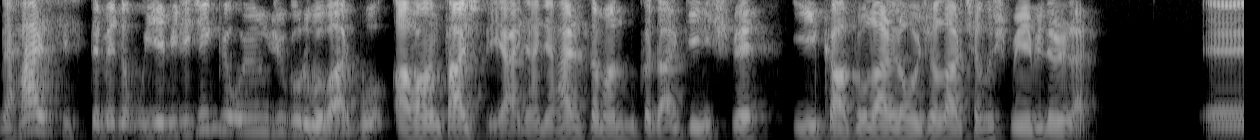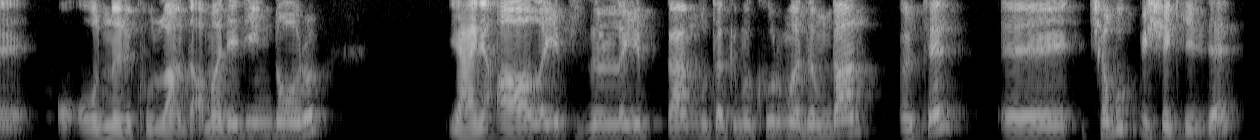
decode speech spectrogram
ve her sisteme de uyabilecek bir oyuncu grubu var. Bu avantajlı. Yani hani her zaman bu kadar geniş ve iyi kadrolarla hocalar çalışmayabilirler. E, onları kullandı. Ama dediğin doğru. Yani ağlayıp zırlayıp ben bu takımı kurmadığımdan öte e, çabuk bir şekilde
